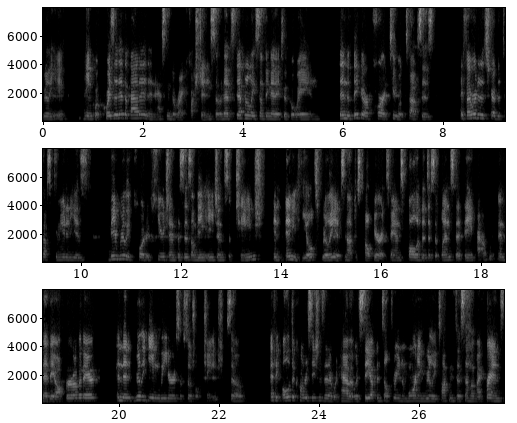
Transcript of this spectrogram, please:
really being inquisitive about it and asking the right questions. So that's definitely something that I took away. And then the bigger part too with Tufts is if I were to describe the Tufts community is they really put a huge emphasis on being agents of change in any fields, really. It's not just healthcare, it spans all of the disciplines that they have and that they offer over there and then really being leaders of social change. So I think all of the conversations that I would have, I would stay up until three in the morning, really talking to some of my friends,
